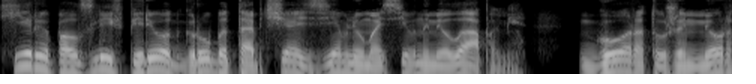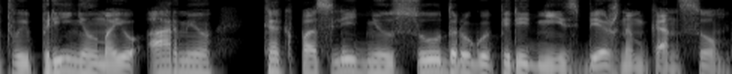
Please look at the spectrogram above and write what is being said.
Хиры ползли вперед, грубо топча землю массивными лапами. Город, уже мертвый, принял мою армию как последнюю судорогу перед неизбежным концом.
